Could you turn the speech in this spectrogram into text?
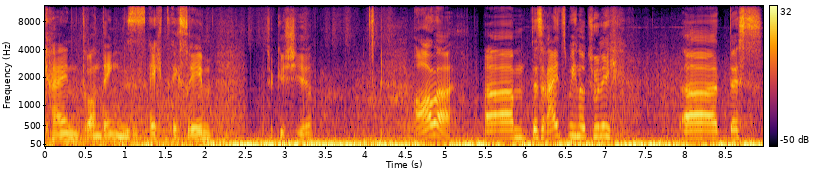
kein dran denken. Das ist echt extrem tückisch hier. Aber ähm, das reizt mich natürlich, äh, das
